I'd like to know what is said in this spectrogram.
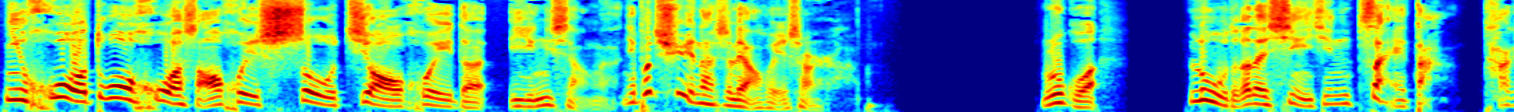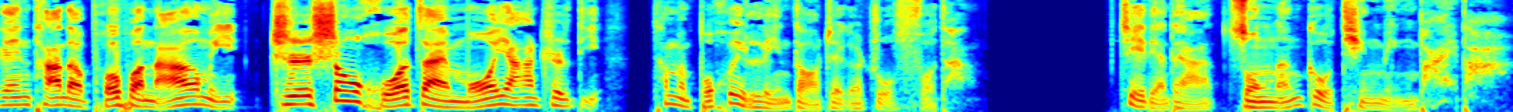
你或多或少会受教会的影响啊！你不去那是两回事儿啊。如果路德的信心再大，他跟他的婆婆拿阿米只生活在摩崖之地，他们不会领到这个祝福的。这一点大家总能够听明白吧？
